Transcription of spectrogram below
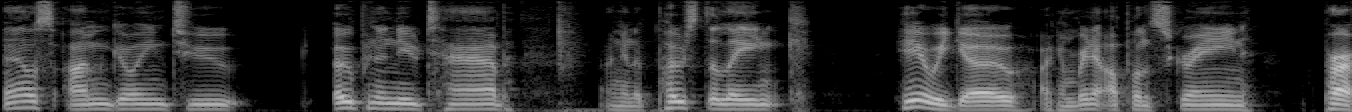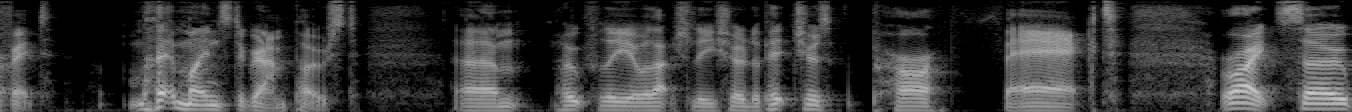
else, I'm going to open a new tab. I'm going to post the link. Here we go. I can bring it up on screen. Perfect. My, my Instagram post. Um, hopefully, it will actually show the pictures. Perfect. Perfect. Right, so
